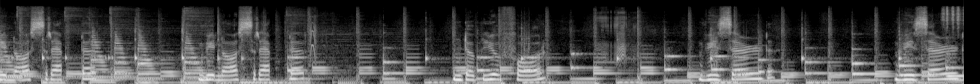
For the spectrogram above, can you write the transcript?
velociraptor velociraptor W for wizard wizard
